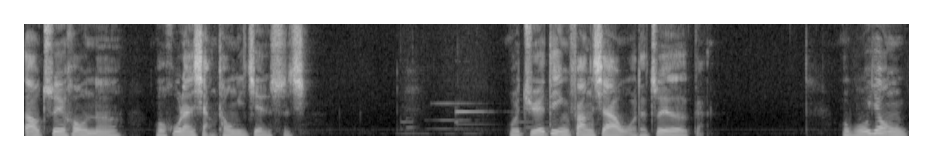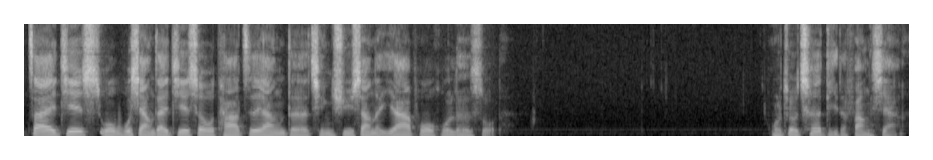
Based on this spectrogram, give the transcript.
到最后呢。我忽然想通一件事情，我决定放下我的罪恶感，我不用再接受，我不想再接受他这样的情绪上的压迫或勒索了，我就彻底的放下。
